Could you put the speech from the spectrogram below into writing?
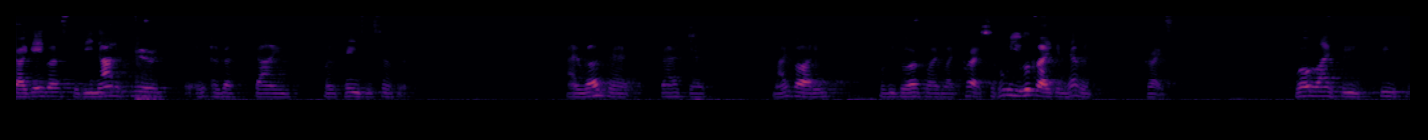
God gave us to be not afraid of dying or the pains we suffer. I love that fact that my body will be glorified like Christ. Who will you look like in heaven? Christ. Will life be beautiful?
